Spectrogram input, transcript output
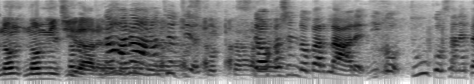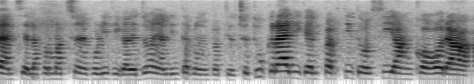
Non, non mi girare. No, no, non ti ho girato. Stavo facendo parlare. Dico, tu cosa ne pensi della formazione politica dei giovani all'interno di un partito? Cioè, tu credi che il partito sia ancora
